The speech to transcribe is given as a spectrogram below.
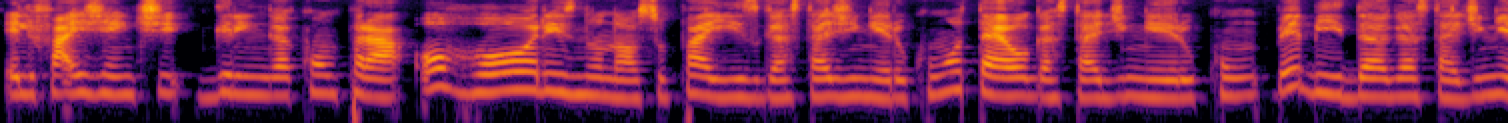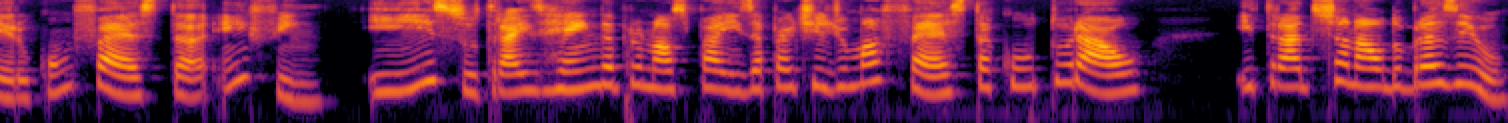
ele faz gente gringa comprar horrores no nosso país, gastar dinheiro com hotel, gastar dinheiro com bebida, gastar dinheiro com festa, enfim. E isso traz renda para o nosso país a partir de uma festa cultural e tradicional do Brasil.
